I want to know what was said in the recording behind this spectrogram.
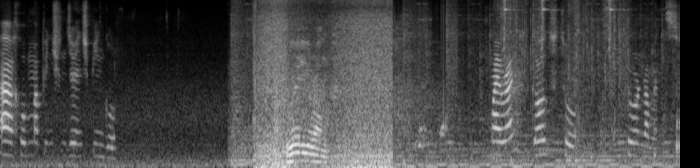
A, chłop ma 59 pingu. Where you rank? My rank gold 2 in tournaments.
